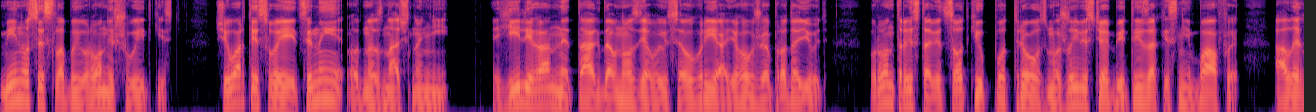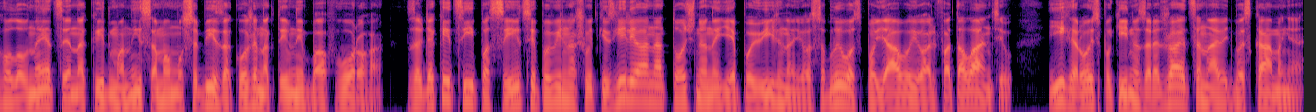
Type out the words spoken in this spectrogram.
мінуси слабий урон і швидкість. Чи вартий своєї ціни? Однозначно ні. Гіліган не так давно з'явився у грі, а його вже продають. Урон 300% по трьох з можливістю обійти захисні бафи, але головне це накид мани самому собі за кожен активний баф ворога. Завдяки цій пасивці повільна швидкість Гіліана точно не є повільною, особливо з появою альфа-талантів, і герой спокійно заряджається навіть без каменя.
